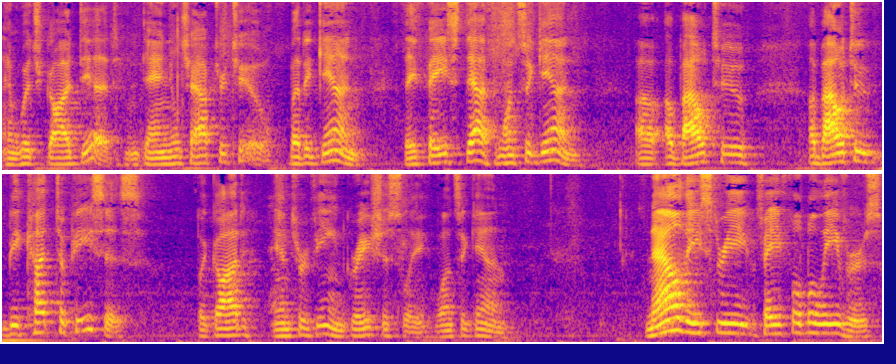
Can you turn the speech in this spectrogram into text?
and which God did in Daniel chapter 2. But again, they faced death once again, uh, about, to, about to be cut to pieces. But God intervened graciously once again. Now, these three faithful believers,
